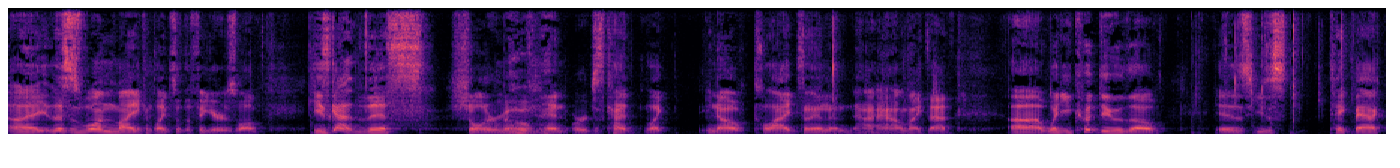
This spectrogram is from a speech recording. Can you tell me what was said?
Uh, this is one of my complaints with the figure as well. He's got this shoulder movement, or just kind of like you know, collides in, and I don't like that. Uh, what you could do, though, is you just take back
